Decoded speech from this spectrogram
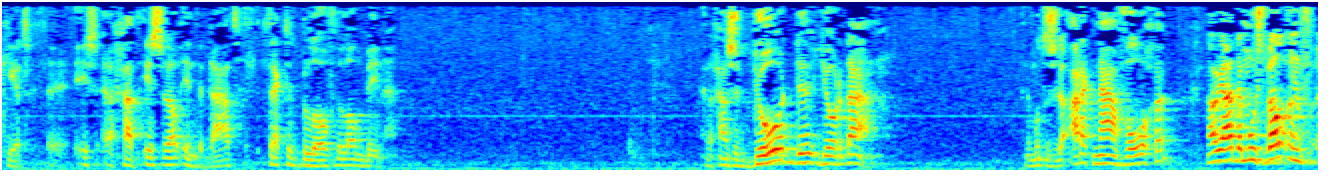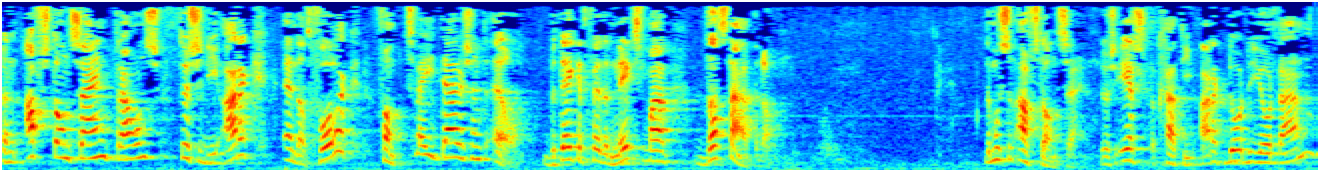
keert, uh, is, uh, gaat Israël inderdaad, trekt het beloofde land binnen. En dan gaan ze door de Jordaan. En dan moeten ze de ark navolgen. Nou ja, er moest wel een, een afstand zijn trouwens tussen die ark en dat volk van 2000 L. Betekent verder niks, maar dat staat er dan. Er moest een afstand zijn. Dus eerst gaat die ark door de Jordaan.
